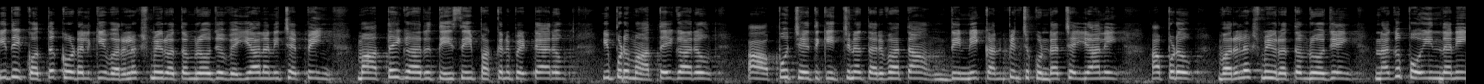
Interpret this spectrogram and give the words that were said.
ఇది కొత్త కోడలికి వరలక్ష్మి వ్రతం రోజు వెయ్యాలని చెప్పి మా అత్తయ్య గారు తీసి పక్కన పెట్టారు. ఇప్పుడు మా అత్తయ్య గారు ఆ అప్పు చేతికి ఇచ్చిన తర్వాత దీన్ని కనిపించకుండా చెయ్యాలి. అప్పుడు వరలక్ష్మి వ్రతం రోజే నగ పోయిందని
